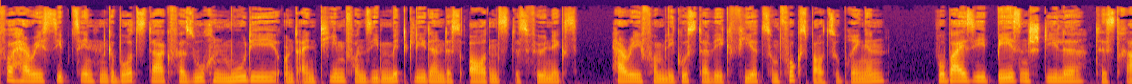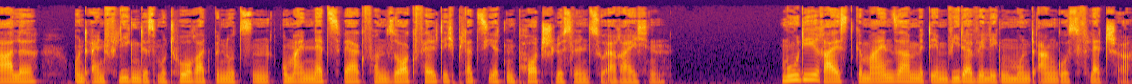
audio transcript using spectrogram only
vor Harrys 17. Geburtstag versuchen Moody und ein Team von sieben Mitgliedern des Ordens des Phönix, Harry vom Ligusterweg 4 zum Fuchsbau zu bringen, wobei sie Besenstiele, Testrale und ein fliegendes Motorrad benutzen, um ein Netzwerk von sorgfältig platzierten Portschlüsseln zu erreichen. Moody reist gemeinsam mit dem widerwilligen Mundangus Fletcher.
